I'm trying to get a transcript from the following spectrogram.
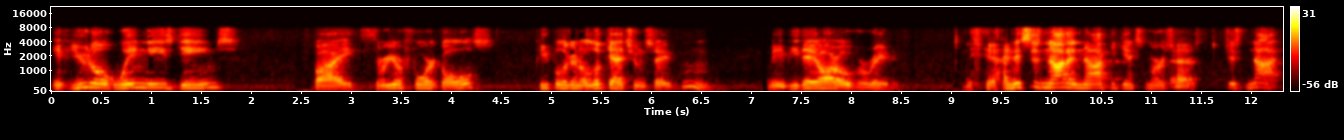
if you don't win these games by three or four goals, people are going to look at you and say, hmm, maybe they are overrated. yeah. And this is not a knock against Mercer, just not.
